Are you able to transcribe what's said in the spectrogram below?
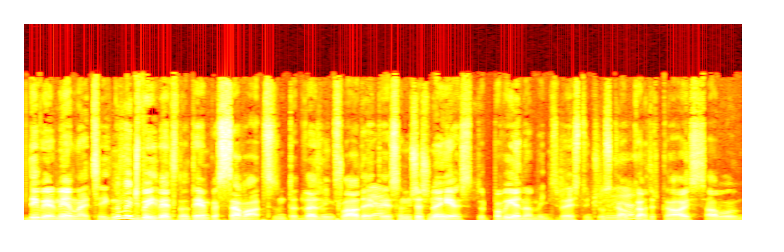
diviem vienlaicīgi. Nu, viņš bija viens no tiem, kas savāca un tad ved viņus lādēties. un Viņš taču neies tur pa vienam viņas vest, viņš uzkāpa jā. katru kāju savu. Un,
